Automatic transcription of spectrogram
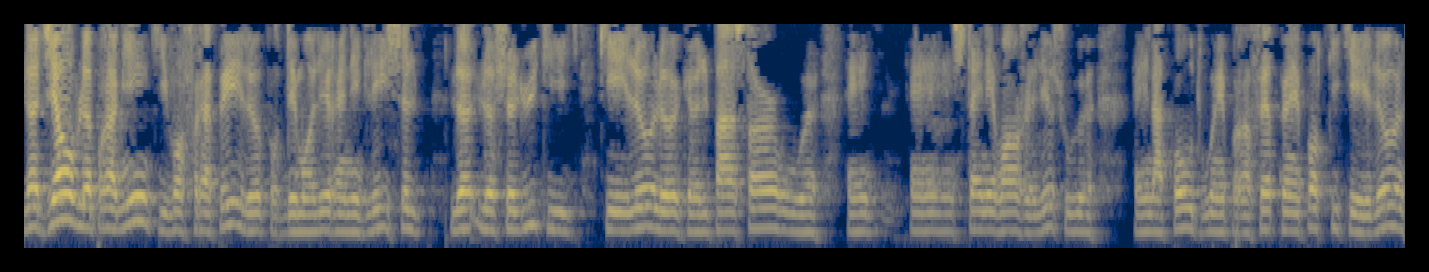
Le diable, le premier qui va frapper là, pour démolir une église, c'est le, celui qui, est là, que le pasteur ou euh, c'est un évangéliste ou euh, un apôtre ou un prophète, peu importe qui qui est là,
